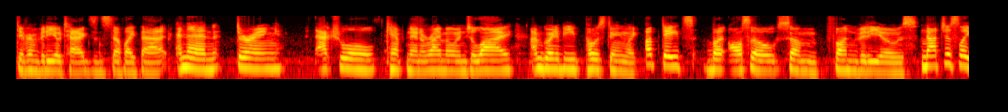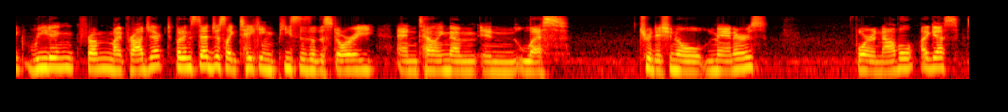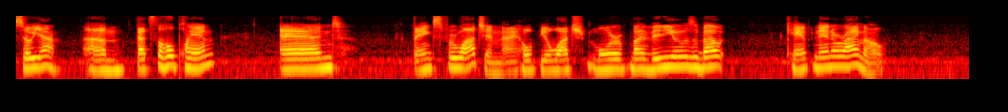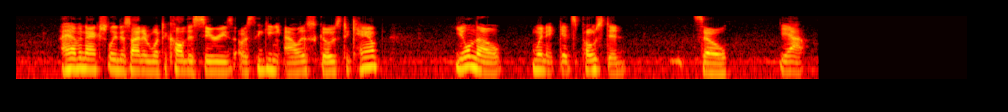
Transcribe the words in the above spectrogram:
different video tags and stuff like that. And then during actual Camp NaNoWriMo in July. I'm going to be posting like updates, but also some fun videos. Not just like reading from my project, but instead just like taking pieces of the story and telling them in less traditional manners for a novel, I guess. So yeah, um, that's the whole plan. And thanks for watching. I hope you'll watch more of my videos about Camp NaNoWriMo. I haven't actually decided what to call this series. I was thinking Alice Goes to Camp. You'll know when it gets posted. So, yeah.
